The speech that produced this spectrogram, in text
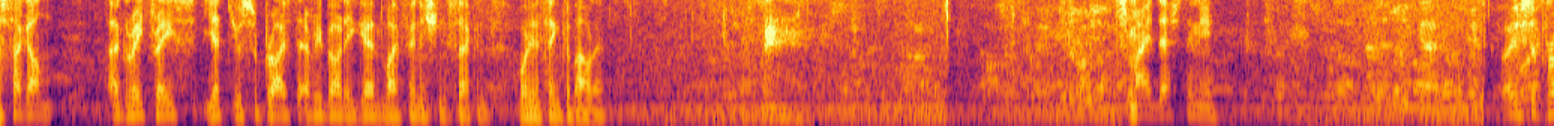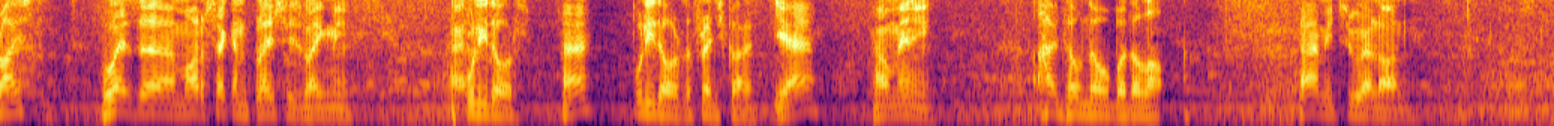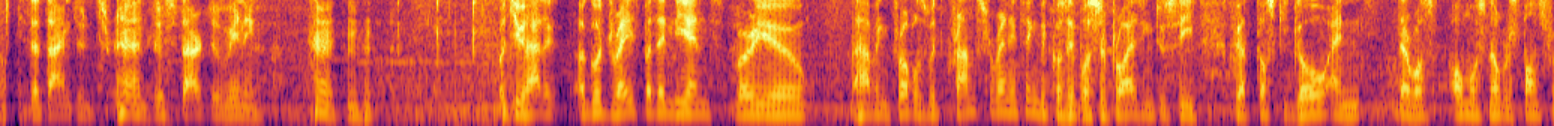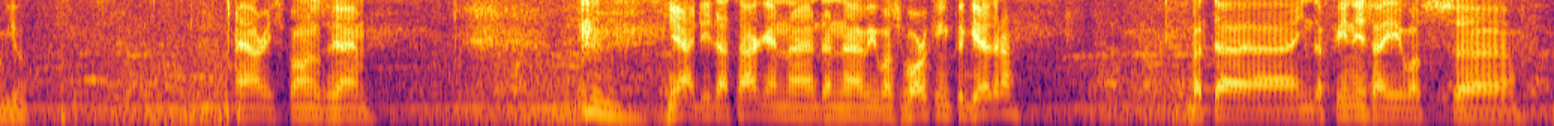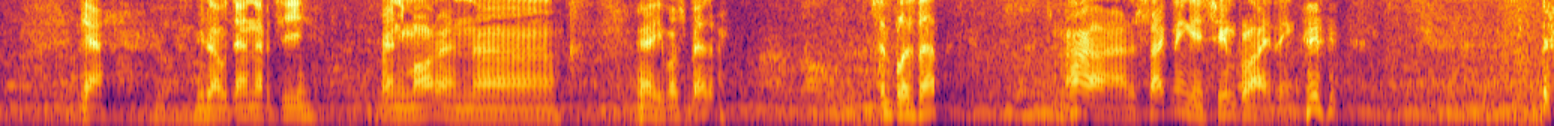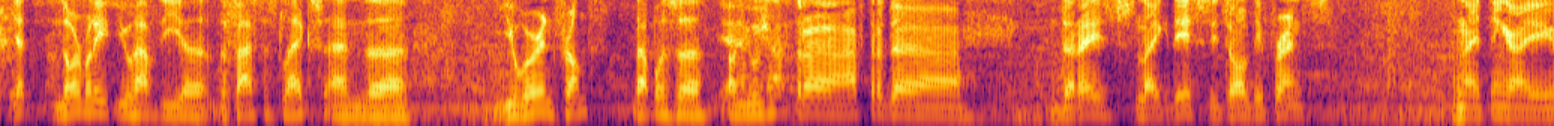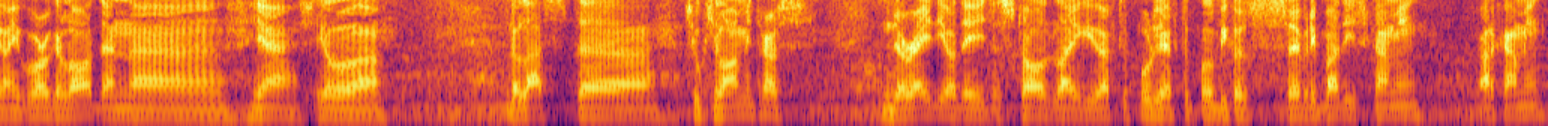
Sagan, a great race, yet you surprised everybody again by finishing second. What do you think about it? It's my destiny. Are you surprised? Who has uh, more second places like me? Poulidor. Huh? Poulidor, the French guy. Yeah? How many? I don't know, but a lot. Ah, me too, a lot. It's the time to to start to winning. But you had a, a good race, but in the end, were you having troubles with cramps or anything? Because it was surprising to see Kwiatkowski go and there was almost no response from you. Yeah, response, yeah. yeah, I did attack and uh, then uh, we was working together. But uh, in the finish, I was, uh, yeah, without energy anymore, and uh, yeah, he was better. Simple as that. Ah, the cycling is simple, I think. Yet normally you have the uh, the fastest legs, and uh, you were in front. That was uh, Yeah, unusual. After after the the race like this, it's all different. And I think I, I work a lot, and uh, yeah, still uh, the last uh, two kilometers in the radio they just told like you have to pull, you have to pull because everybody's coming, are coming.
